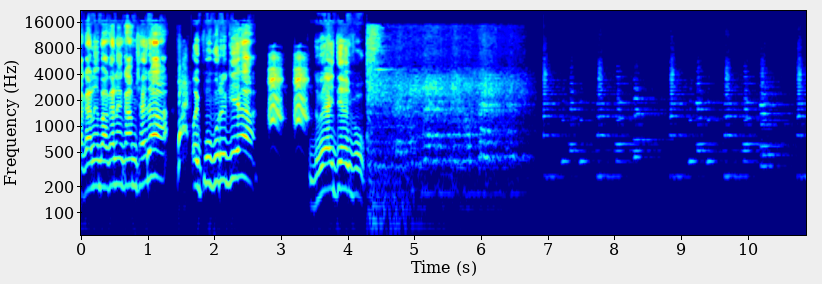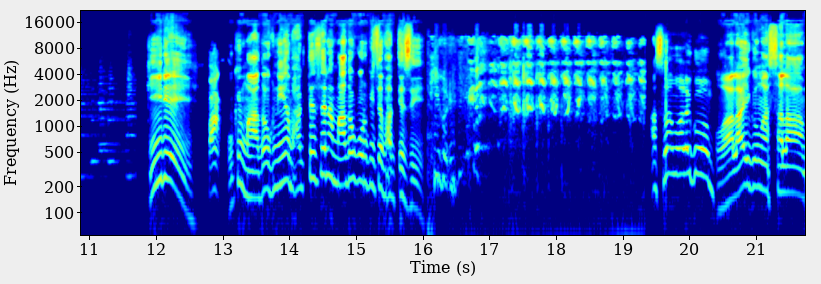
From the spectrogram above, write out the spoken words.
আগানে বাগানে কাম ছাইরা ওই পুকুরে গিয়া ধুয়ে আইতে হইব। কি রে? ওকে মাদক নিয়ে ভাগতেছে না মাদক ওর পিছে ভাগতেছে? আসসালামু আলাইকুম। ওয়ালাইকুম আসসালাম।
